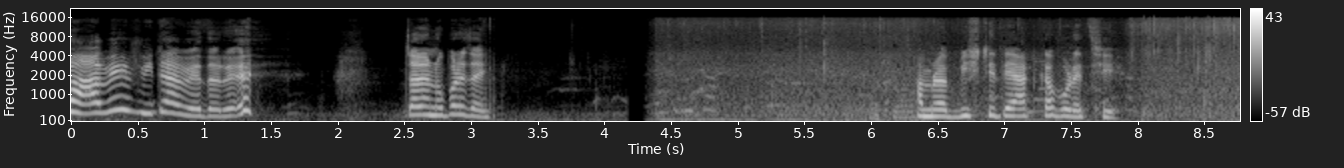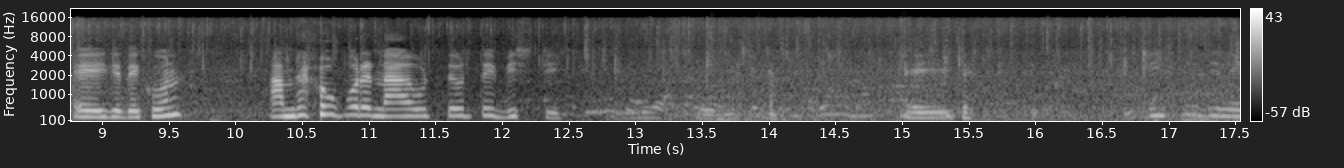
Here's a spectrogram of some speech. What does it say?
ভাবি তোরা। চলেন উপরে যাই। আমরা বৃষ্টিতে আটকা পড়েছি। এই যে দেখুন আমরা উপরে না উঠতে উঠতেই বৃষ্টি। এই যে। বৃষ্টির দিনে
